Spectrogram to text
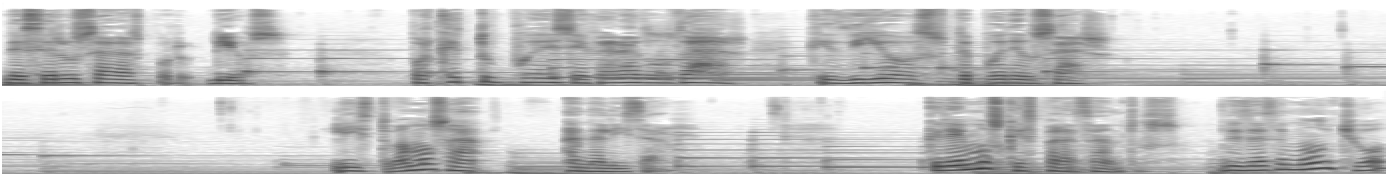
de ser usadas por Dios? ¿Por qué tú puedes llegar a dudar que Dios te puede usar? Listo, vamos a analizar. Creemos que es para santos. Desde hace mucho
